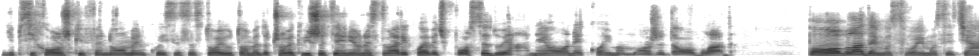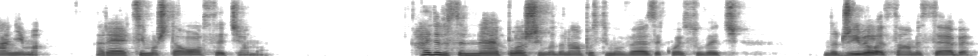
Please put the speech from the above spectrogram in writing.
je psihološki fenomen koji se sastoji u tome da čovek više ceni one stvari koje već posjeduje, a ne one kojima može da ovlada. Pa ovladajmo svojim osjećanjima. Recimo šta osjećamo. Hajde da se ne plašimo da napustimo veze koje su već nadživele same sebe.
